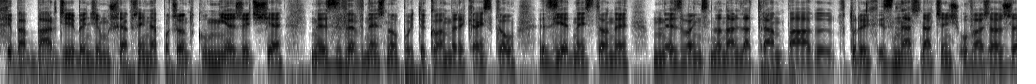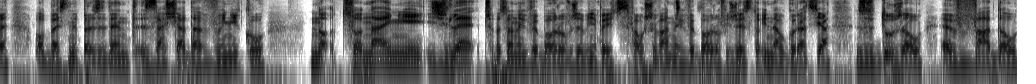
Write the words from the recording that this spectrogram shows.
chyba bardziej będzie musiała przynajmniej na początku mierzyć się z wewnętrzną polityką amerykańską z jednej strony zwolennicy Donalda Trumpa, których znaczna część uważa, że obecny prezydent zasiada w wyniku no, co najmniej źle przeprowadzonych wyborów, żeby nie powiedzieć sfałszowanych wyborów i że jest to inauguracja z dużą wadą,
